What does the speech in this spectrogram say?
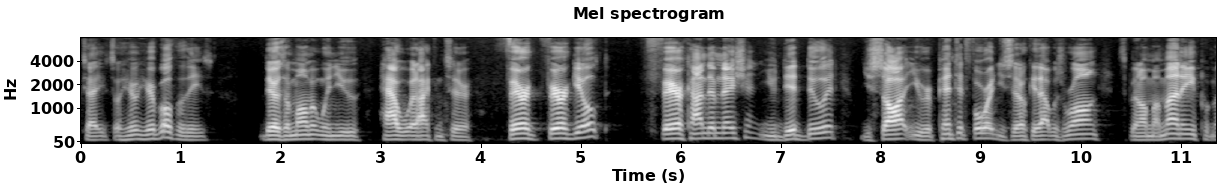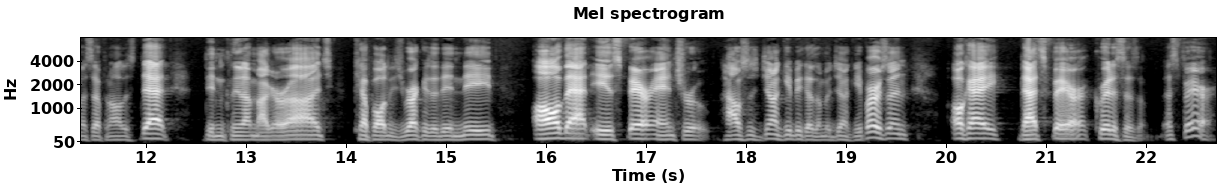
okay, so here, here are both of these. There's a moment when you have what I consider fair, fair guilt, fair condemnation. You did do it. You saw it. You repented for it. You said, okay, that was wrong. Spent all my money, put myself in all this debt didn't clean up my garage, kept all these records I didn't need. All that is fair and true. House is junky because I'm a junky person. Okay, that's fair criticism. That's fair.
